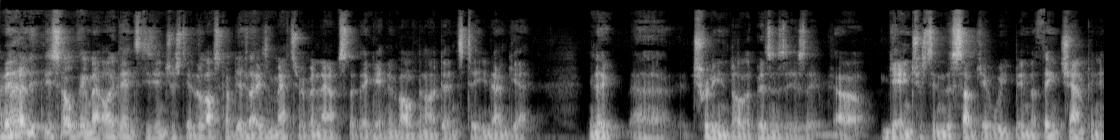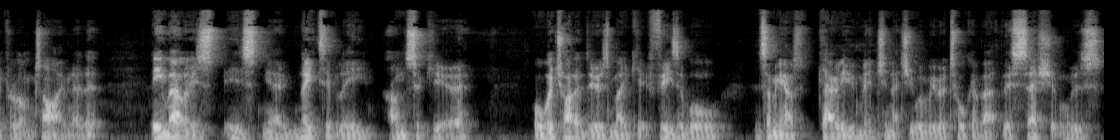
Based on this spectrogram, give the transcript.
Mean, um, this whole thing about identity is interesting. The last couple of days, Meta have announced that they're getting involved in identity. You don't get, you know, uh, trillion dollar businesses that uh, get interested in the subject we've been, I think, championing for a long time. You know, that email is, is, you know, natively unsecure. What we're trying to do is make it feasible. And something else Gary you mentioned actually when we were talking about this session was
